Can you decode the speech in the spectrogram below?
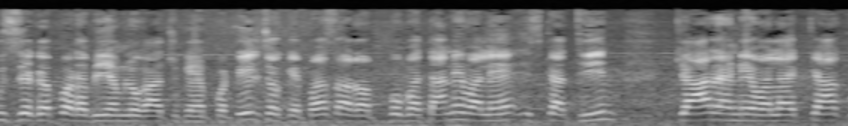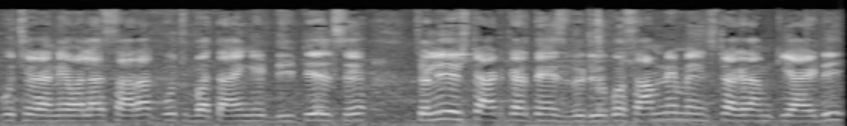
उस जगह पर अभी हम लोग आ चुके हैं पटेल चौक के पास। और आपको बताने वाले हैं इसका थीम क्या रहने वाला है, क्या कुछ रहने वाला है, सारा कुछ बताएँगे डिटेल से। चलिए स्टार्ट करते हैं इस वीडियो को। सामने में इंस्टाग्राम की आईडी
